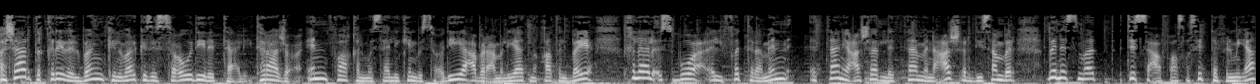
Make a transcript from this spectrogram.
أشار تقرير البنك المركزي السعودي للتالي. تراجع إنفاق المستهلكين بالسعودية عبر عمليات نقاط البيع خلال أسبوع الفترة من الثاني عشر للثامن عشر ديسمبر بنسبة 9.6%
